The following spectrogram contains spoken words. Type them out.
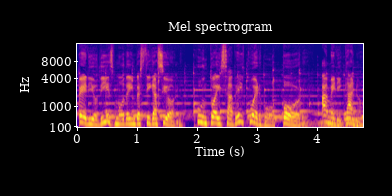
Periodismo de Investigación, junto a Isabel Cuervo por Americano.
